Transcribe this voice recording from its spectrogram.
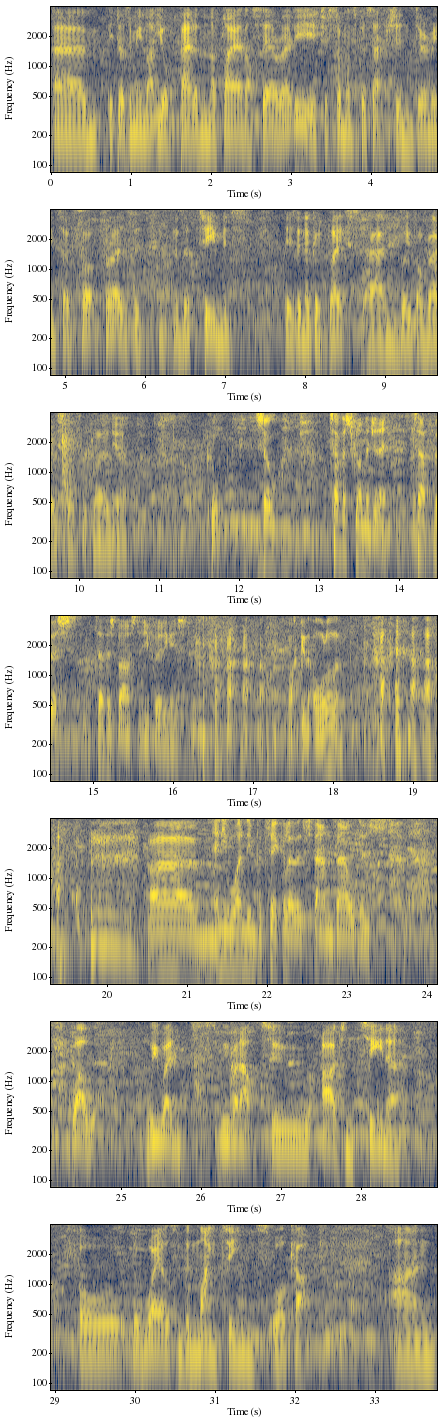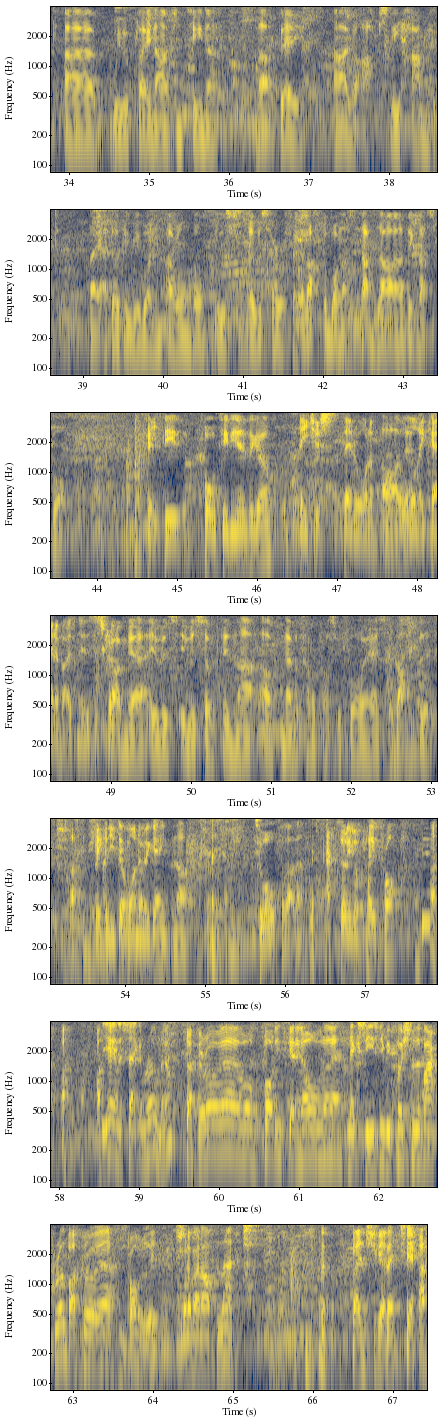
Um, it doesn't mean that you're better than the player that's there already. It's just someone's perception. Do you know what I mean? So for, for us, it's the, the team is is in a good place, and we've got very skillful players. Yeah. Yeah. Cool. So, toughest scrummager then? Toughest, toughest bastard you played against? Fucking all of them. um, Anyone in particular that stands out as well, we went we went out to Argentina for the Wales under 19s World Cup, and uh, we were playing Argentina that day. I got absolutely hammered. Like I don't think we won our own ball. It was it was horrific. That's the one that stands out. I think that's what 15, 14 years ago. they just they're all Oh, all they- care about, isn't it? Scrum, yeah. It was it was something that I've never come across before, yeah. So that's the that's the biggest. And you don't want to again? No, no. too old for that now. don't even play prop. yeah, in the second row now. Second row, yeah. Well, body's getting old, isn't it? Next season you'll be pushed to the back row. Back row, yeah, probably. What about after that? Bench again. Bench, yeah.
